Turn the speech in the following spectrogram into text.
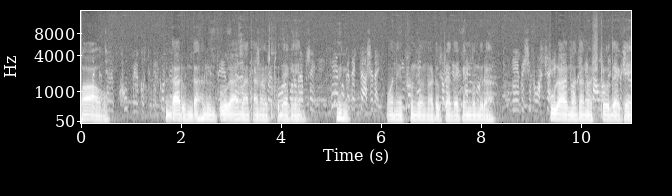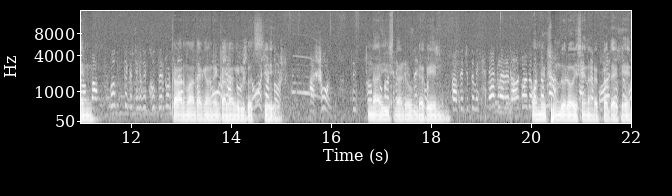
Wow. দারুণ দারুণ, পুরাই মাথা নষ্ট, দেখেন। অনেক সুন্দর নাটকটা দেখেন বন্ধুরা। পুরাই মাথা নষ্ট, দেখেন। তার মা তাকে অনেক গালাগালি করছে। নাইস নাটক, দেখেন। অনেক সুন্দর হয়েছে নাটকটা, দেখেন।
